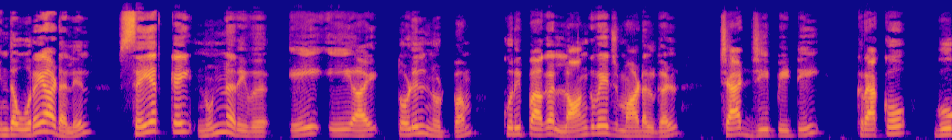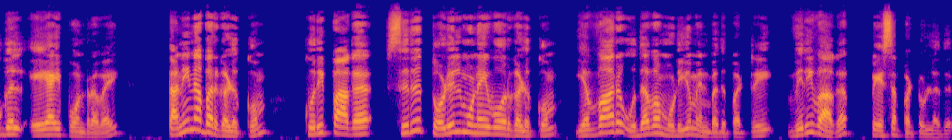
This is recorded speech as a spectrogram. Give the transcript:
இந்த உரையாடலில் செயற்கை நுண்ணறிவு ஏஏஐ தொழில்நுட்பம் குறிப்பாக லாங்குவேஜ் மாடல்கள் சாட் ஜிபிடி கிராக்கோ கூகுள் ஏஐ போன்றவை தனிநபர்களுக்கும் குறிப்பாக சிறு தொழில் முனைவோர்களுக்கும் எவ்வாறு உதவ முடியும் என்பது பற்றி விரிவாக பேசப்பட்டுள்ளது.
